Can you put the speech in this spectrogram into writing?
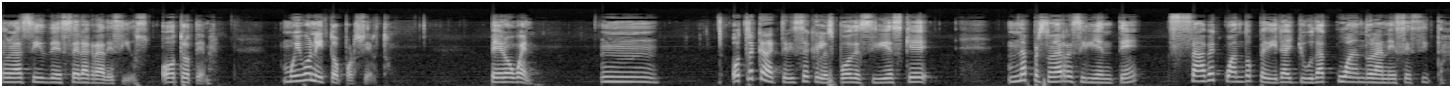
de ser agradecidos. Otro tema. Muy bonito, por cierto. Pero bueno, mmm, otra característica que les puedo decir es que una persona resiliente sabe cuándo pedir ayuda cuando la necesita.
